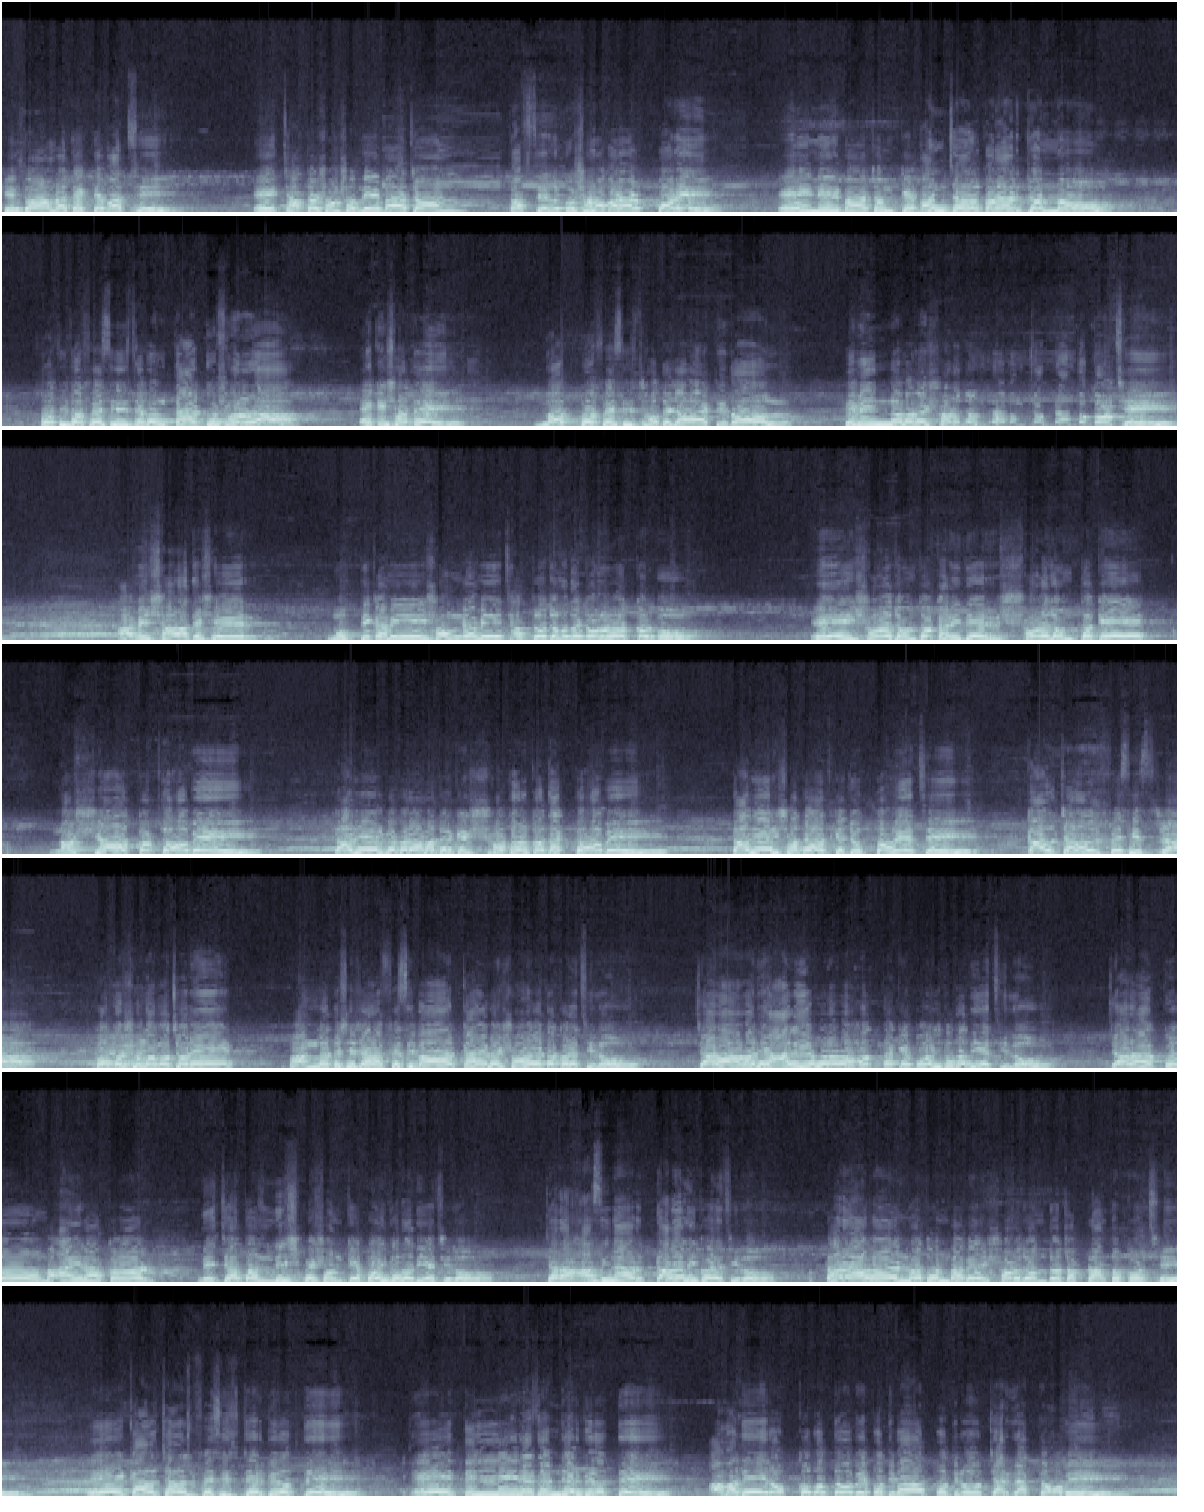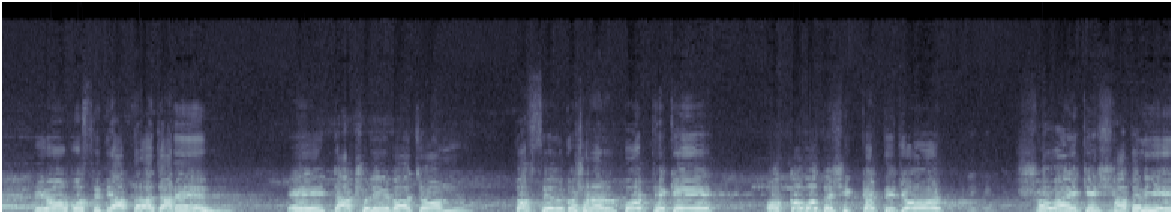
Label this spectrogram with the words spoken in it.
কিন্তু আমরা দেখতে পাচ্ছি, এই ছাত্র সংসদ নির্বাচন তফসিল ঘোষণা করার পরে এই নির্বাচনকে বানচাল করার জন্য পতিত ফেসিস্ট এবং তার দোসররা একই সাথে নব্য ফেসিস্ট হতে যাওয়া একটি দল বিভিন্নভাবে ষড়যন্ত্র এবং চক্রান্ত করছে। আমি সারা দেশের মুক্তিকামী, সংগ্রামী ছাত্র জনতাকে অনুরোধ করব এই ষড়যন্ত্রকারীদের ষড়যন্ত্রকে নস্যাৎ করতে হবে। তাদের ব্যাপারে আমাদেরকে সতর্ক থাকতে হবে। তাদের সাথে আজকে যুক্ত হয়েছে কালচারাল ফেসিস্টরা গত ষোলো বছরে বাংলাদেশে যারা ফেসিবাদ কায়েমে সহায়তা করেছিল, যারা আমাদের আলেম ওলামা হত্যাকে বৈধতা দিয়েছিল, যারা গোম, আইনাকর, নির্যাতন, নিষ্পেষণকে বৈধতা দিয়েছিল, যারা হাসিনার দালালি করেছিল তারা আবার নতুন ভাবে ষড়যন্ত্র চক্রান্ত করছে। এই কালচারাল ফেসিস্টদের বিরুদ্ধে, এই দিল্লির এজেন্টদের বিরুদ্ধে আমাদের ঐক্যবদ্ধভাবে প্রতিবাদ প্রতিরোধ জারি রাখতে হবে। প্রিয় উপস্থিতি, আপনারা জানেন, এই ডাকসু নির্বাচন তফসিল ঘোষণার পর থেকে ঐক্যবদ্ধ শিক্ষার্থী জোট সবাইকে সাথে নিয়ে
